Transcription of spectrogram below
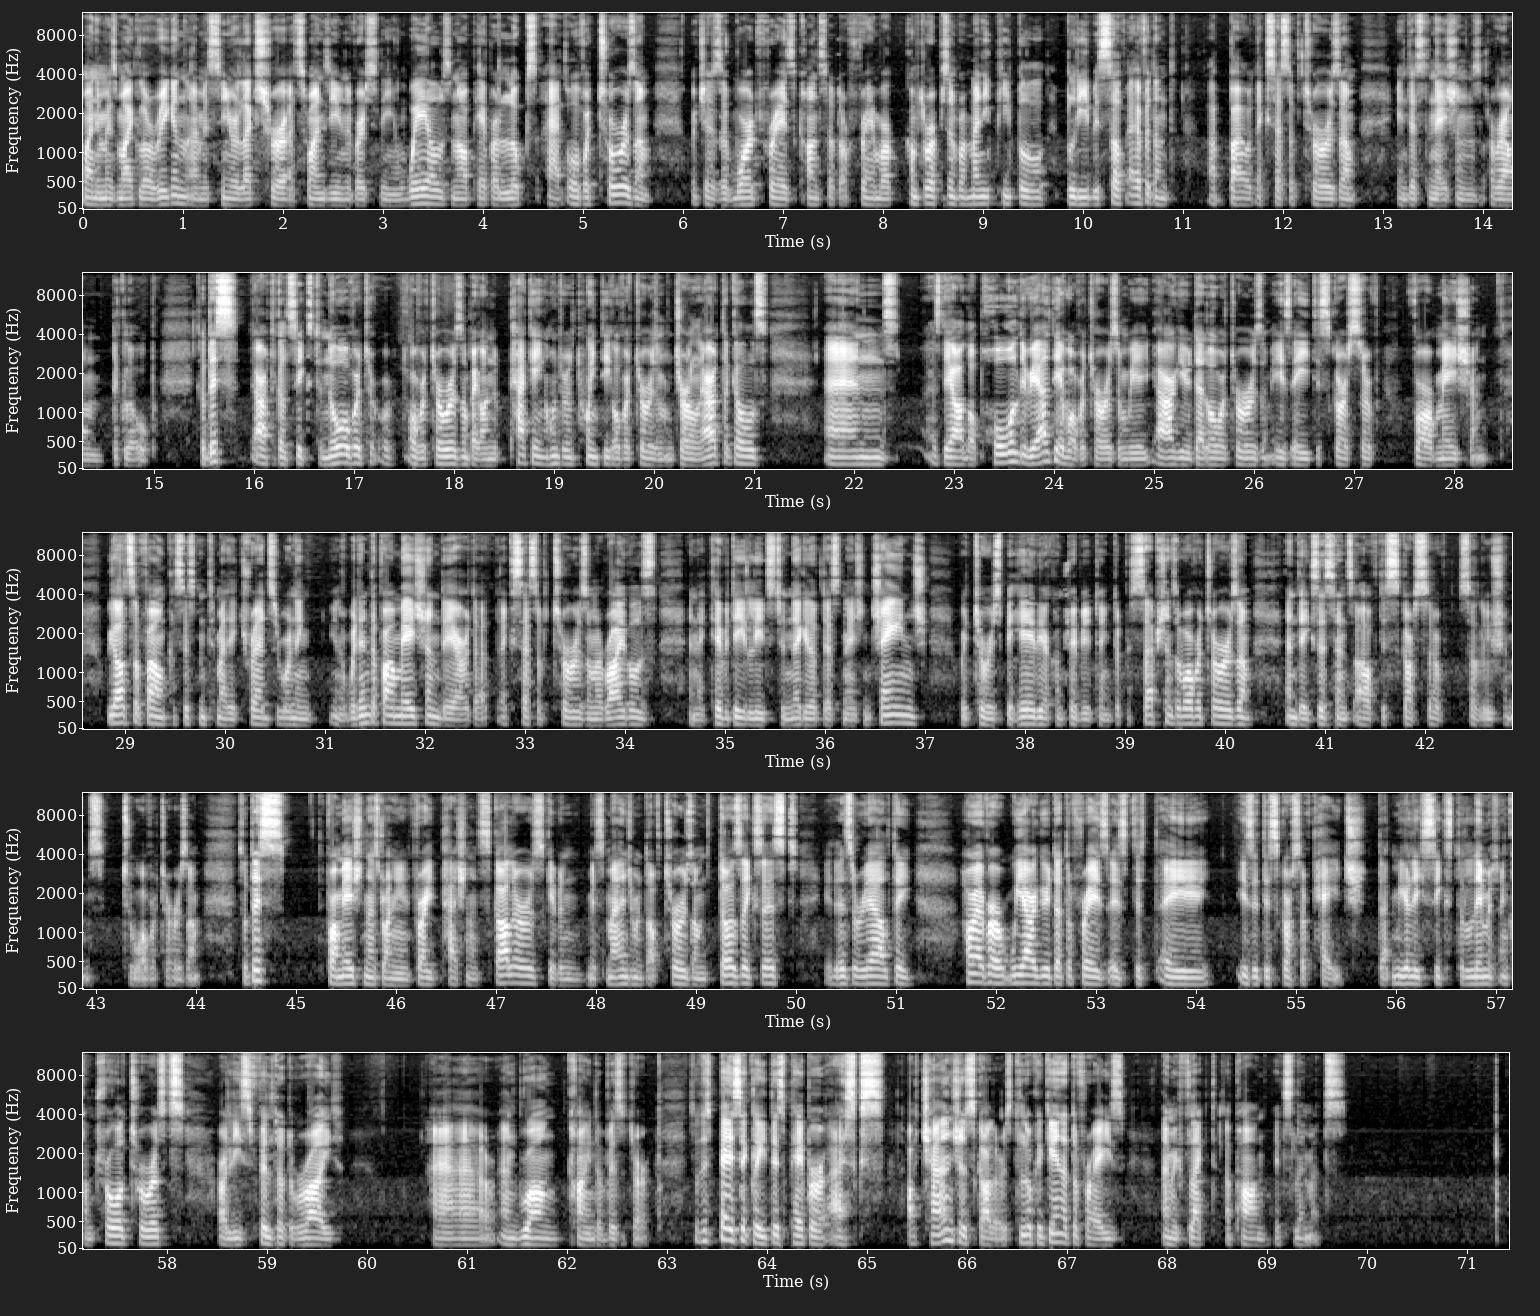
My name is Michael O'Regan. I'm a senior lecturer at Swansea University in Wales, and our paper looks at over-tourism, which is a word, phrase, concept, or framework come to represent what many people believe is self-evident about excessive tourism in destinations around the globe. So this article seeks to know over, over tourism by unpacking 120 over tourism journal articles and as they all uphold the reality of over tourism, we argue that over tourism is a discursive formation. We also found consistent thematic threads running you know, within the formation. They are that excessive tourism arrivals and activity leads to negative destination change, with tourist behavior contributing to perceptions of over-tourism and the existence of discursive solutions to over-tourism. So this formation is running in very passionate scholars, given mismanagement of tourism does exist, it is a reality. However, we argue that the phrase is a is a discursive cage that merely seeks to limit and control tourists or at least filter the right uh, and wrong kind of visitor. So this basically, this paper asks or challenges scholars to look again at the phrase and reflect upon its limits.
